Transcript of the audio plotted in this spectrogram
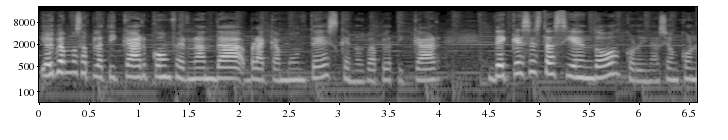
Y hoy vamos a platicar con Fernanda Bracamontes, que nos va a platicar de qué se está haciendo, coordinación con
